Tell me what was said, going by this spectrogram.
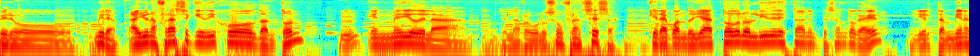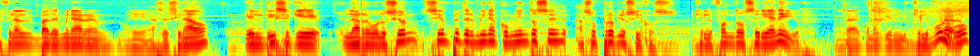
Pero, mira, hay una frase que dijo Danton ¿Mm? en medio de la, de la Revolución Francesa, que era cuando ya todos los líderes estaban empezando a caer, y él también al final va a terminar eh, asesinado. Él dice que la revolución siempre termina comiéndose a sus propios hijos, que en el fondo serían ellos. O sea, como que el, que el vulgo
